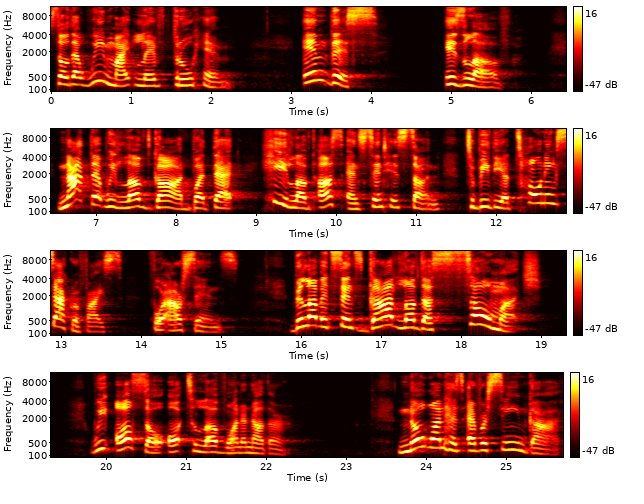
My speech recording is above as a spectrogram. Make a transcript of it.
so that we might live through him. In this is love. Not that we loved God, but that he loved us and sent his Son to be the atoning sacrifice for our sins. Beloved, since God loved us so much, we also ought to love one another. No one has ever seen God.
